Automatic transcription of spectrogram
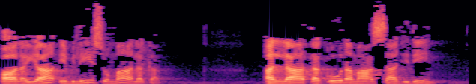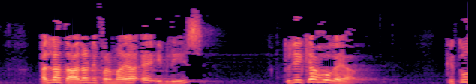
قال، یا ابلیس ما لکا اللہ تکون ماسا جدین اللہ تعالی نے فرمایا، اے ابلیس، تجھے کیا ہو گیا کہ تو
